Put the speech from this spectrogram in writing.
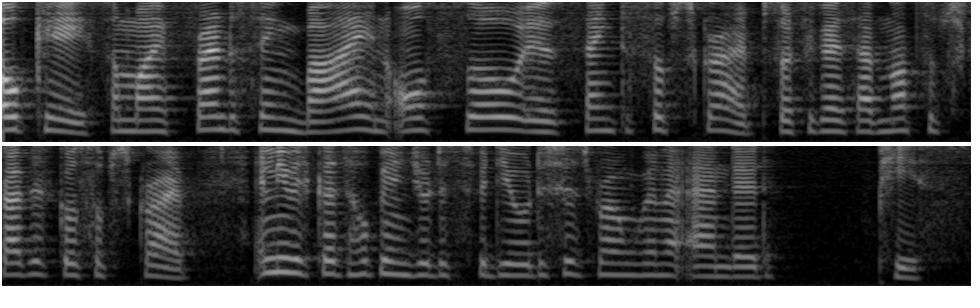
Okay, so my friend is saying bye and also is saying to subscribe. So if you guys have not subscribed yet, go subscribe. Anyways guys, I hope you enjoyed this video. This is where I'm gonna end it. Peace.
